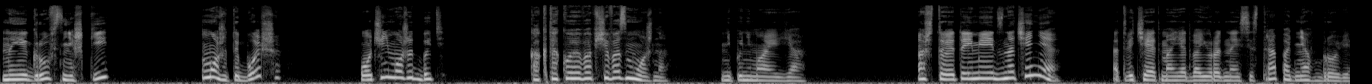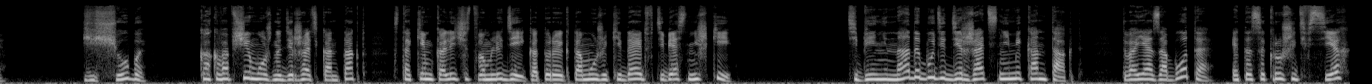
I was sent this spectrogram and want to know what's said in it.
На игру в снежки? Может и больше? Очень может быть. Как такое вообще возможно? Не понимаю я. А что, это имеет значение? Отвечает моя двоюродная сестра, подняв брови. Еще бы! Как вообще можно держать контакт с таким количеством людей, которые к тому же кидают в тебя снежки? Тебе не надо будет держать с ними контакт. Твоя забота — это сокрушить всех,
